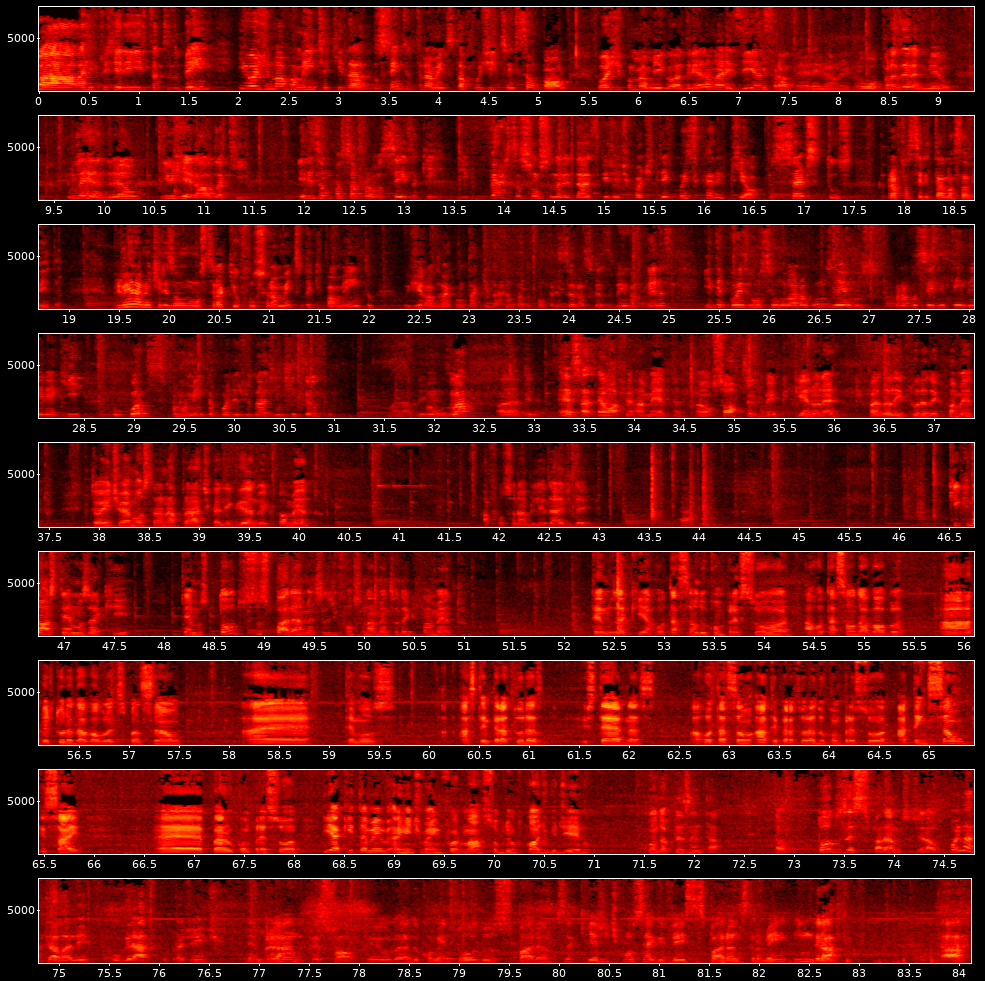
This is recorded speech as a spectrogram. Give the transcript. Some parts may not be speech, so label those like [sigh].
Fala refrigerista, tudo bem? E hoje novamente aqui da, do Centro de Treinamentos da Fujitsu em São Paulo, hoje com meu amigo Adriano Marizias. Que prazer, hein, meu amigo? O prazer é meu. O Leandrão e o Geraldo aqui. Eles vão passar para vocês aqui diversas funcionalidades que a gente pode ter com esse cara aqui, ó, o Service Tools, para facilitar a nossa vida. Primeiramente, eles vão mostrar aqui o funcionamento do equipamento, o Geraldo vai contar aqui da rampa do compressor, umas coisas bem bacanas, e depois vão simular alguns erros, para vocês entenderem aqui o quanto essa ferramenta pode ajudar a gente em campo. Maravilha. Vamos lá? Maravilha. Essa é uma ferramenta, é um software bem pequeno, né? Que faz a leitura do equipamento. Então a gente vai mostrar na prática, ligando o equipamento, a funcionabilidade dele. Tá? O que, que nós temos aqui? Temos todos os parâmetros de funcionamento do equipamento. Temos aqui a rotação do compressor, a rotação da válvula, a abertura da válvula de expansão, é, temos as temperaturas externas, a rotação, a temperatura do compressor, a tensão que sai é, para o compressor e aqui também a gente vai informar sobre o código de erro quando apresentar. Então, todos esses parâmetros, Geraldo, põe na tela ali o gráfico para gente. Lembrando, pessoal, que o Leandro comentou dos parâmetros aqui, a gente consegue ver esses parâmetros também em gráfico, tá?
